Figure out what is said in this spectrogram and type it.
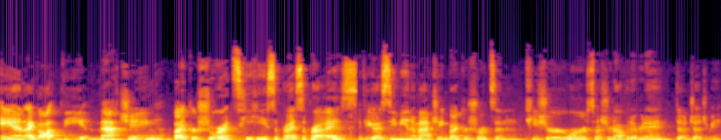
And I got the matching biker shorts. Hee hee, surprise, surprise. If you guys see me in a matching biker shorts and t-shirt or sweatshirt outfit every day, don't judge me.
